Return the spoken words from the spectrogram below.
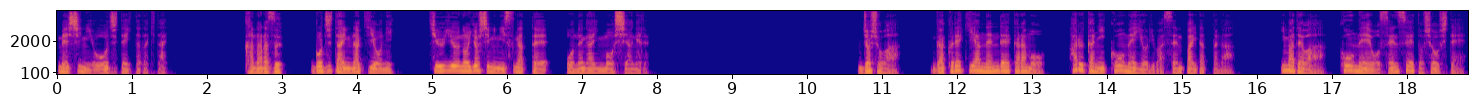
飯に応じていただきたい。必ずご自体なきように、旧友のよしみにすがってお願い申し上げる。序書は、学歴や年齢からも、はるかに孔明よりは先輩だったが、今では孔明を先生と称して、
